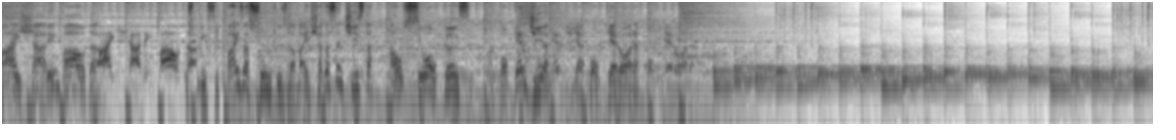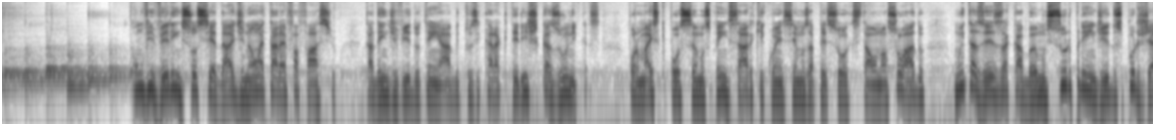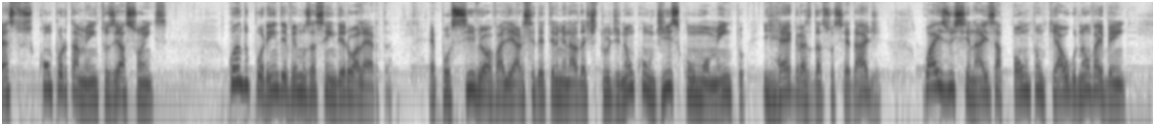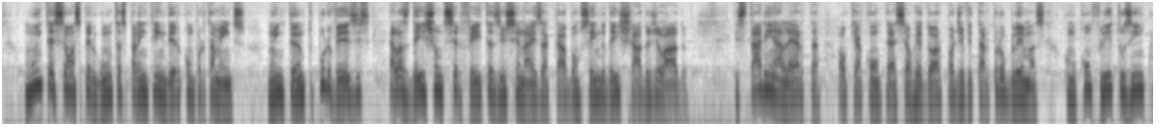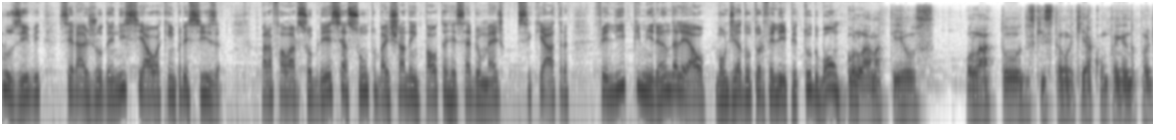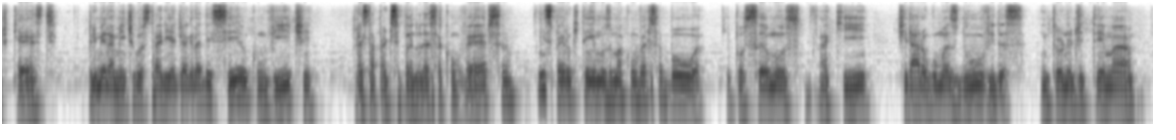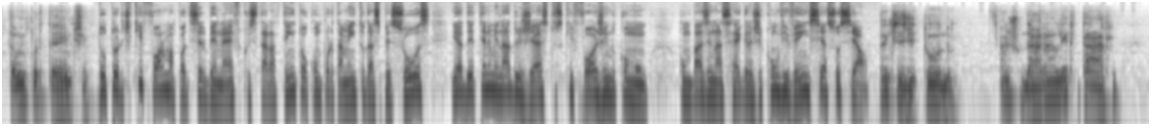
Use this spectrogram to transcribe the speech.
Baixada em Pauta. Baixada em Pauta. Os principais assuntos da Baixada Santista ao seu alcance, a qualquer dia, Qualquer dia. e a qualquer hora. Qualquer hora. Conviver em sociedade não é tarefa fácil. Cada indivíduo tem hábitos e características únicas. Por mais que possamos pensar que conhecemos a pessoa que está ao nosso lado, muitas vezes acabamos surpreendidos por gestos, comportamentos e ações. Quando, porém, devemos acender o alerta? É possível avaliar se determinada atitude não condiz com o momento e regras da sociedade? Quais os sinais apontam que algo não vai bem? Muitas são as perguntas para entender comportamentos. No entanto, por vezes, elas deixam de ser feitas e os sinais acabam sendo deixados de lado. Estar em alerta ao que acontece ao redor pode evitar problemas, como conflitos e, inclusive, ser a ajuda inicial a quem precisa. Para falar sobre esse assunto, Baixada em Pauta recebe o médico psiquiatra Felipe Miranda Leal. Bom dia, doutor Felipe, tudo bom? Olá, Matheus. Olá a todos que estão aqui acompanhando o podcast. Primeiramente, gostaria de agradecer o convite para estar participando dessa conversa e espero que tenhamos uma conversa boa, que possamos aqui tirar algumas dúvidas em torno de tema tão importante. Doutor, de que forma pode ser benéfico estar atento ao comportamento das pessoas e a determinados gestos que fogem do comum, com base nas regras de convivência social? Antes de tudo, ajudar a alertar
